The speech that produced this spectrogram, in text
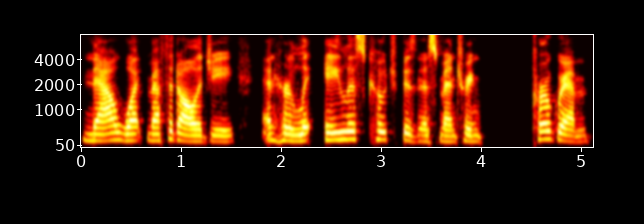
now what methodology, and her A list coach business mentoring program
